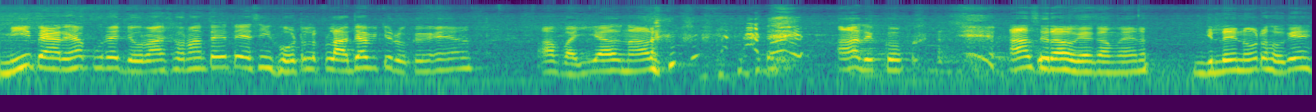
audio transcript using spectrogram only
ਮੀਂਹ ਪੈ ਰਿਹਾ ਪੂਰੇ ਜੋਰਾਂ ਸ਼ੋਰਾਂ ਤੇ ਤੇ ਅਸੀਂ ਹੋਟਲ ਪਲਾਜ਼ਾ ਵਿੱਚ ਰੁਕ ਗਏ ਆ ਆ ਬਾਈ ਆ ਨਾਲ। ਆ ਦੇਖੋ। ਆ ਸਿਰਾ ਹੋ ਗਿਆ ਕੰਮ ਐਨ। ਗਿੱਲੇ ਨੋਟ ਹੋ ਗਏ।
